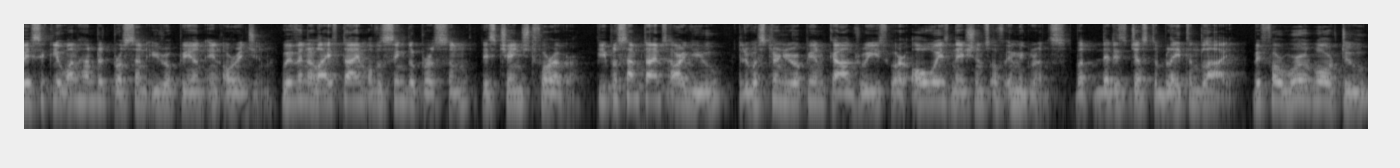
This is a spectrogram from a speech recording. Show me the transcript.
basically 100% European in origin. Within a lifetime of a single person, this changed forever. People sometimes argue that Western European countries were always nations of immigrants, but that is just a blatant lie. Before World War II,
